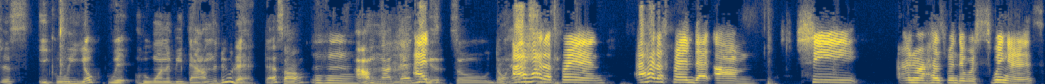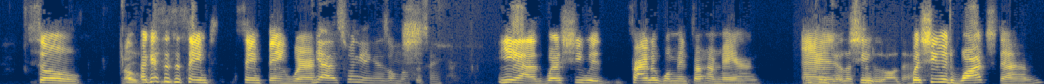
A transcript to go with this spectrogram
just equally yoked with, who want to be down to do that. That's all. hmm I'm not that I- nigga, so don't. I ask had a friend. I had a friend that um, she and her husband they were swingers. So Oh, I guess shit. it's the same same thing where Yeah, swinging is almost the same. yeah, where she would find a woman for her man, I'm too and jealous she to do all that. but she would watch them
